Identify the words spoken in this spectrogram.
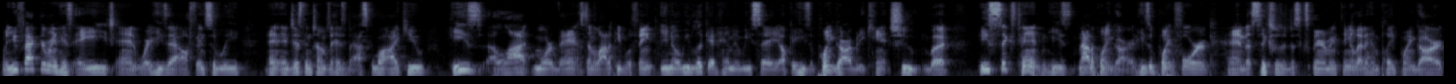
when you factor in his age and where he's at offensively, and, and just in terms of his basketball IQ, he's a lot more advanced than a lot of people think. You know, we look at him and we say, okay, he's a point guard, but he can't shoot. But he's 6'10. He's not a point guard. He's a point forward. And the Sixers are just experimenting and letting him play point guard.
